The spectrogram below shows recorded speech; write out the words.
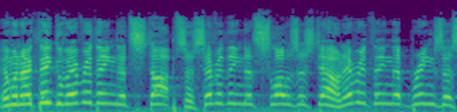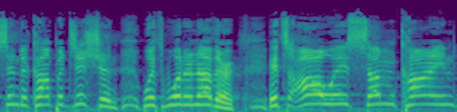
And when I think of everything that stops us, everything that slows us down, everything that brings us into competition with one another, it's always some kind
